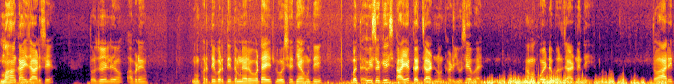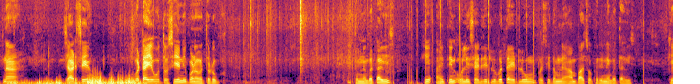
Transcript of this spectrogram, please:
મહાકાય ઝાડ છે. તો જોઈ લો આપણે હું ફરતી ફરતી તમને વટાય એટલું હશે ત્યાં સુધી બતાવી શકીશ. આ એક જ ઝાડનું થળિયું છે ભાઈ. આમાં કોઈ ડબલ ઝાડ નથી. તો આ રીતના ઝાડ છે. વટાય એવું તો છે નહીં, પણ હવે થોડુંક તમને બતાવીશ કે અહીંથી ઓલી સાઈડ જેટલું બતાવે એટલું હું પછી તમને આમ પાછો ફરીને બતાવીશ કે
